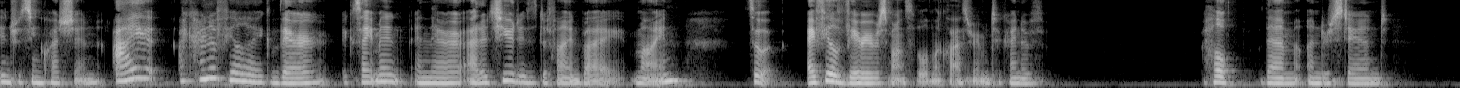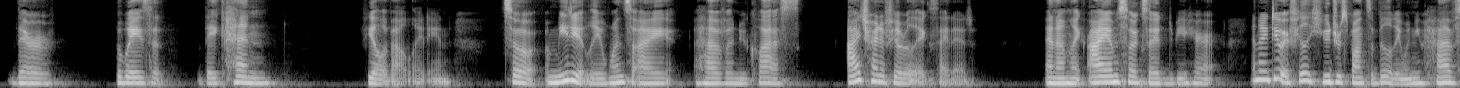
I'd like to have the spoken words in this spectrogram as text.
interesting question i I kind of feel like their excitement and their attitude is defined by mine. So I feel very responsible in the classroom to kind of help them understand their the ways that they can feel about lighting. So immediately once I have a new class, I try to feel really excited. And I'm like, I am so excited to be here. And I do. I feel a huge responsibility when you have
